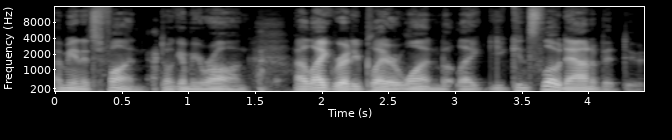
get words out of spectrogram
I mean, it's fun. Don't get me wrong. I like Ready Player 1, but like you can slow down a bit, dude.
